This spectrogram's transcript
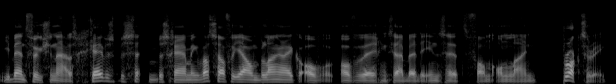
je bent functionaris gegevensbescherming, wat zou voor jou een belangrijke over overweging zijn bij de inzet van online proctoring?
